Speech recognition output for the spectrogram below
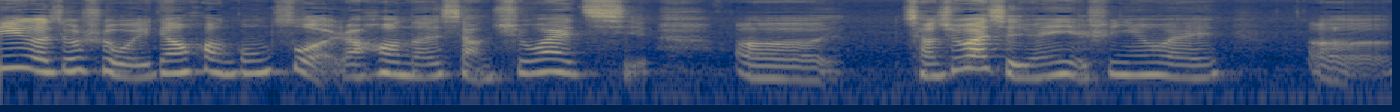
第一个就是我一定要换工作，然后呢想去外企，呃，想去外企的原因也是因为，呃，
